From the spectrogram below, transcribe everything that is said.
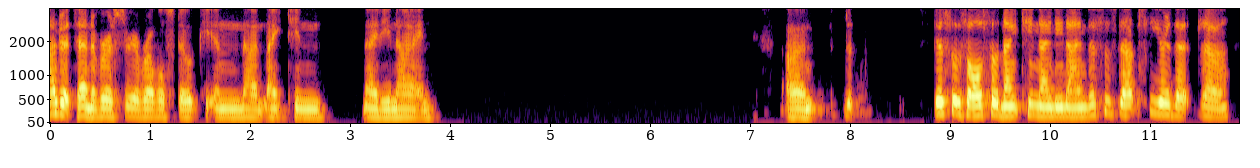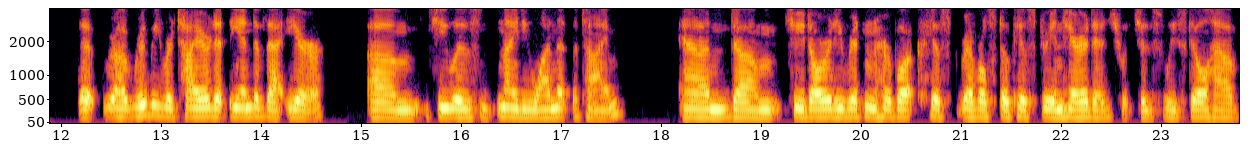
100th anniversary of Revelstoke in uh, 1999. Th this was also 1999. This is that's the year that uh, that uh, Ruby retired at the end of that year. Um, she was 91 at the time, and um, she'd already written her book, His Revelstoke History and Heritage, which is we still have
